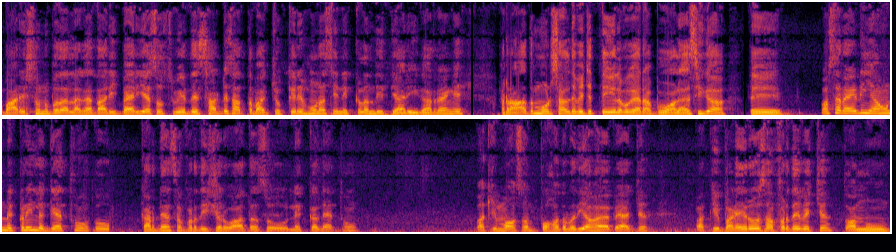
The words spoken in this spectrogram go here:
ਬਾਰਿਸ਼ ਤੁਹਾਨੂੰ ਪਤਾ ਲਗਾਤਾਰ ਹੀ ਪੈ ਰਹੀ ਹੈ, ਸੋ ਸਵੇਰ ਦੇ 7:30 ਵੱਜ ਚੁੱਕੇ ਨੇ। ਹੁਣ ਅਸੀਂ ਨਿਕਲਣ ਦੀ ਤਿਆਰੀ ਕਰ ਰਹੇ ਹਾਂਗੇ। ਰਾਤ ਮੋਟਰਸਾਈਕਲ ਦੇ ਵਿੱਚ ਤੇਲ ਵਗੈਰਾ ਪਵਾ ਲਿਆ ਸੀਗਾ, ਤੇ ਬਸ ਰੈਡੀ ਆ, ਹੁਣ ਨਿਕਲ ਹੀ ਲੱਗਿਆ ਇੱਥੋਂ, ਤੋਂ ਕਰਦੇ ਹਾਂ ਸਫ਼ਰ ਦੀ ਸ਼ੁਰੂਆਤ। ਸੋ ਨਿਕਲਦੇ ਇੱਥੋਂ। ਬਾਕੀ ਮੌਸਮ ਬਹੁਤ ਵਧੀਆ ਹੋਇਆ ਪਿਆ ਅੱਜ। ਬਾਕੀ ਬਣੇ ਰਹੋ ਸਫ਼ਰ ਦੇ ਵਿੱਚ ਤੁਹਾਨੂੰ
